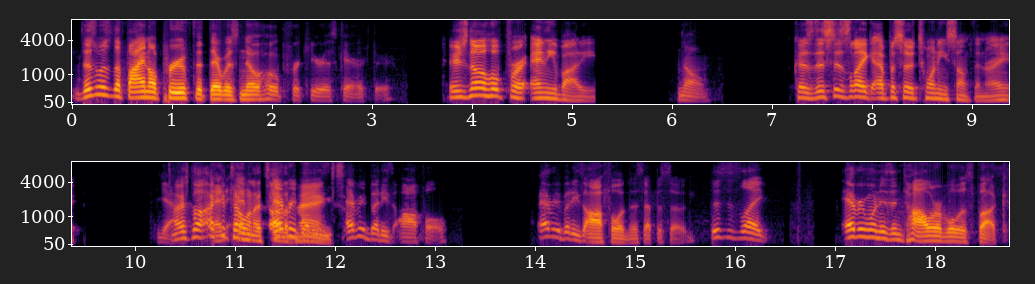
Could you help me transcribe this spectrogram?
This was the final proof that there was no hope for Kira's character. There's no hope for anybody No. because this is like episode 20 something, right? Yeah. i saw i And- could tell when i and saw the everybody's- bangs Everybody's awful. Everybody's awful in this episode. This is like everyone is intolerable as fuck.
